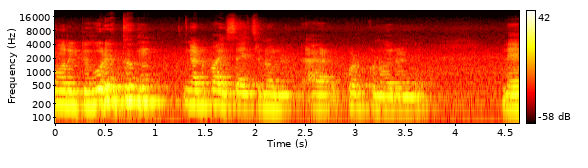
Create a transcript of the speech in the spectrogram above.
മാറിയിട്ട് കൂടി തിന്ന് ഇങ്ങോട്ട് പൈസ അയച്ചണവര് കൊടുക്കണവരുണ്ട് അല്ലേ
